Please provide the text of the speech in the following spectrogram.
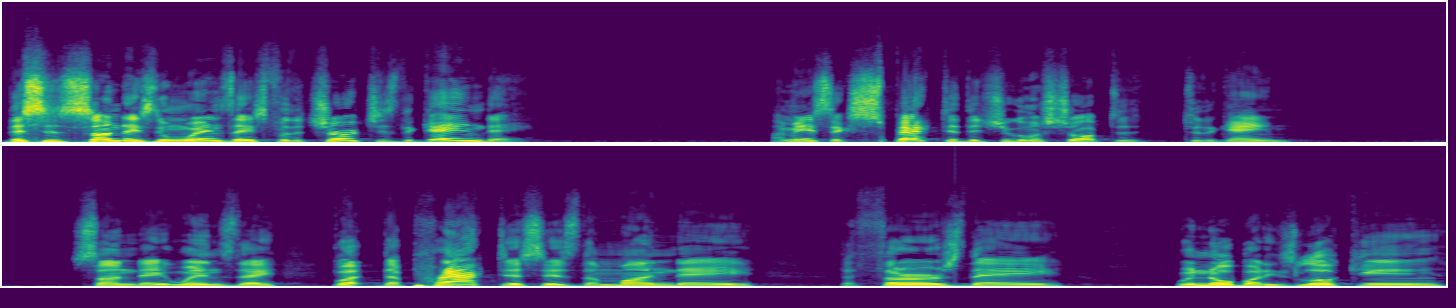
This is Sundays and Wednesdays for the church is the game day. I mean, it's expected that you're going to show up to, to the game Sunday, Wednesday, but the practice is the Monday, the Thursday, when nobody's looking,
